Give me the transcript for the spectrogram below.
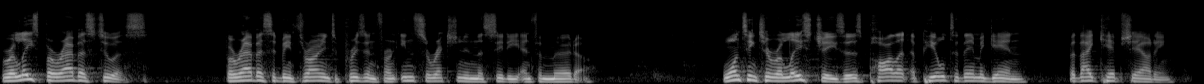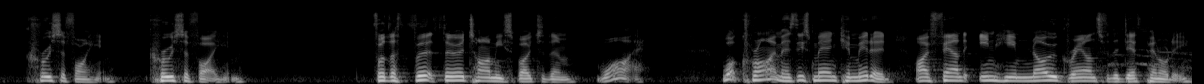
Release Barabbas to us. Barabbas had been thrown into prison for an insurrection in the city and for murder. Wanting to release Jesus, Pilate appealed to them again, but they kept shouting, Crucify him! Crucify him! For the third time he spoke to them, Why? What crime has this man committed? I've found in him no grounds for the death penalty.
